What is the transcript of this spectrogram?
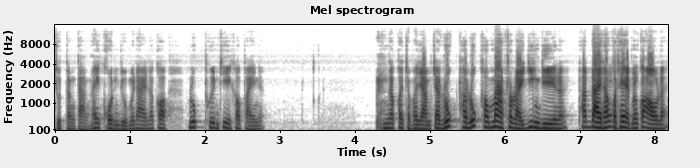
จุดต่างๆ ให้คนอยู่ไม่ได้ แล้วก็ลุกพื้นที่เข้าไปเนี่ยแล้วก็จะพยายามจะรุกถ้ารุกเข้ามากเท่าไหร่ยิ่งดีนะถ้าได้ทั้งประเทศมันก็เอาแหละ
